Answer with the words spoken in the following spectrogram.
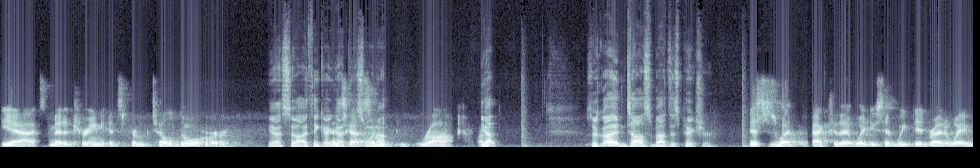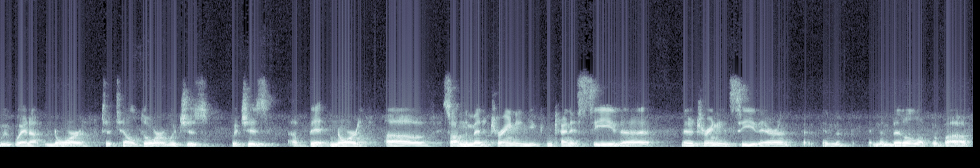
Yeah, it's Mediterranean. It's from Tel Dor. Yeah. So I think I got it's got this one up. some rock. Yep. So go ahead and tell us about this picture. This is what back to the, what you said we did right away. We went up north to Tel Dor, which is which is a bit north of. It's on the Mediterranean. You can kind of see the Mediterranean Sea there in, in the in the middle up above.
